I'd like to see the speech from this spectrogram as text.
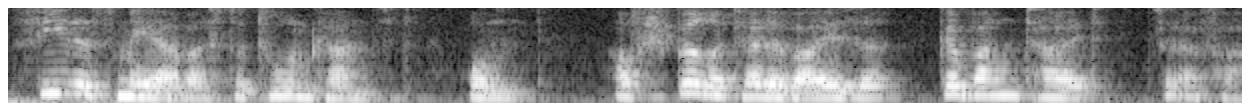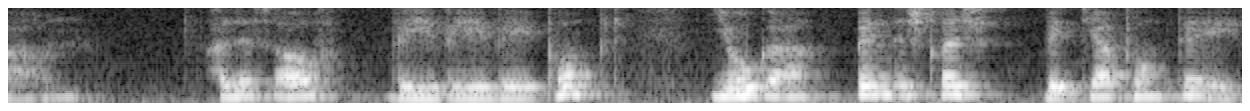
vieles mehr, was du tun kannst, um auf spirituelle Weise Gewandtheit zu erfahren. Alles auf www.yoga-vidya.de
